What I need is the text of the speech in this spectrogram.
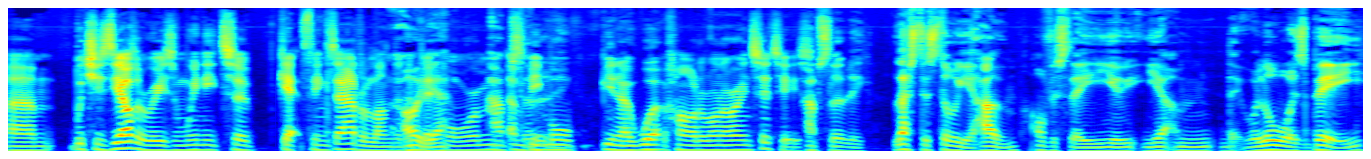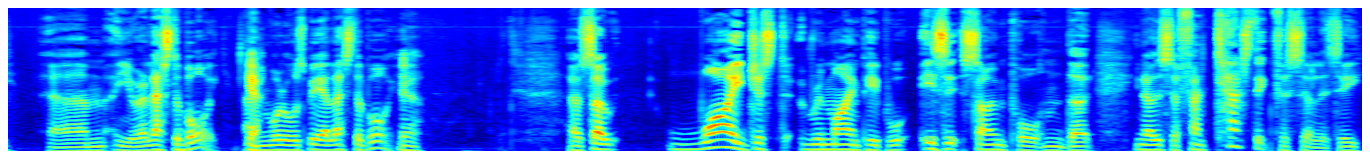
Um, which is the other reason we need to get things out of London Oh, a bit yeah, more and, and be more, you know, work harder on our own cities. Absolutely. Leicester's still your home. Obviously, you, you um, it will always be. Um, you're a Leicester boy, and Yeah. will always be a Leicester boy. Yeah. Uh, so, why just remind people? Is it so important that you know is a fantastic facility?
